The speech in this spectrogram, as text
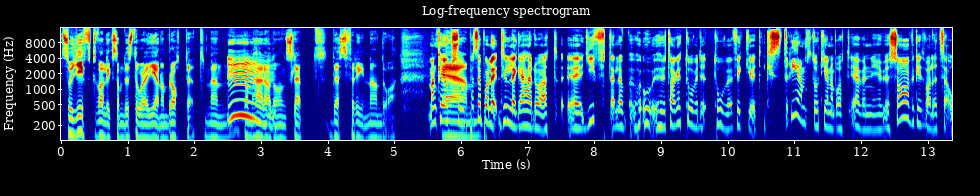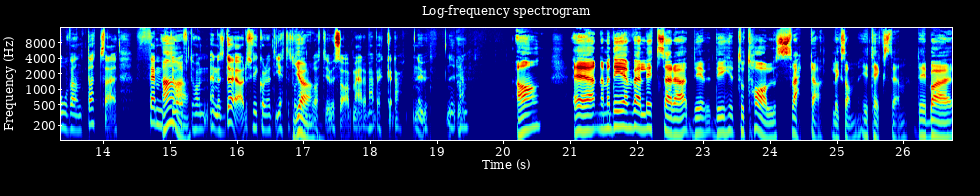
så Gift var liksom det stora genombrottet, men de här hade hon släppt dessförinnan då. Man kan ju också Ehm. passa på att tillägga här då att eh, Gift, eller överhuvudtaget Tove, Tove fick ju ett extremt stort genombrott även i USA, vilket var lite så oväntat. Så här, 50 Ah. år efter hon, hennes död så fick hon ett jättestort Ja. genombrott i USA med de här böckerna nu nyligen. Ja, eh, nej men det är en väldigt så här, det, det är total svärta liksom i texten. Det är bara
